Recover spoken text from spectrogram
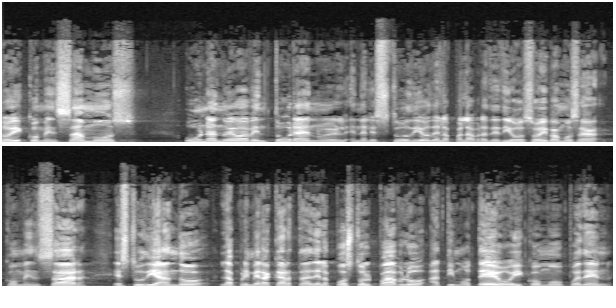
hoy comenzamos una nueva aventura en el, en el, estudio de la palabra de Dios. Hoy vamos a comenzar estudiando la primera carta del apóstol Pablo a Timoteo y como pueden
